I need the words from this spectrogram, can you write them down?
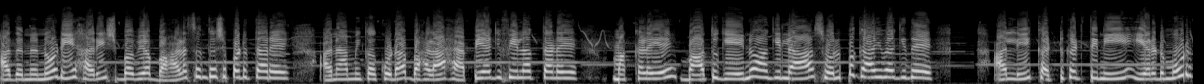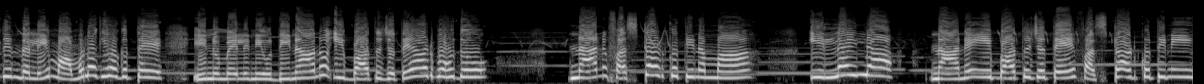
ಅದನ್ನು ನೋಡಿ ಹರೀಶ್ ಭವ್ಯ ಬಹಳ ಸಂತೋಷ ಪಡುತ್ತಾರೆ ಅನಾಮಿಕಾ ಕೂಡ ಬಹಳ ಹ್ಯಾಪಿಯಾಗಿ ಫೀಲ್ ಆಗ್ತಾಳೆ. ಮಕ್ಕಳೇ ಬಾತುಗೆ ಏನೂ ಆಗಿಲ್ಲ. ಸ್ವಲ್ಪ ಗಾಯವಾಗಿದೆ. ಅಲ್ಲಿ ಕಟ್ಟು ಕಟ್ತೀನಿ. ಎರಡು ಮೂರು ದಿನದಲ್ಲಿ ಮಾಮೂಲಾಗಿ ಹೋಗುತ್ತೆ. ಇನ್ನು ಮೇಲೆ ನೀವು ದಿನಾನು ಈ ಬಾತು ಜೊತೆ ಆಡಬಹುದು. ನಾನು ಫಸ್ಟ್ ಆಡ್ಕೋತೀನಮ್ಮ. ಇಲ್ಲ ಇಲ್ಲ. ನಾನೇ ಈ ಬಾತು ಜೊತೆ ಫಸ್ಟ್ ಆಡ್ಕೋತೀನಿ.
